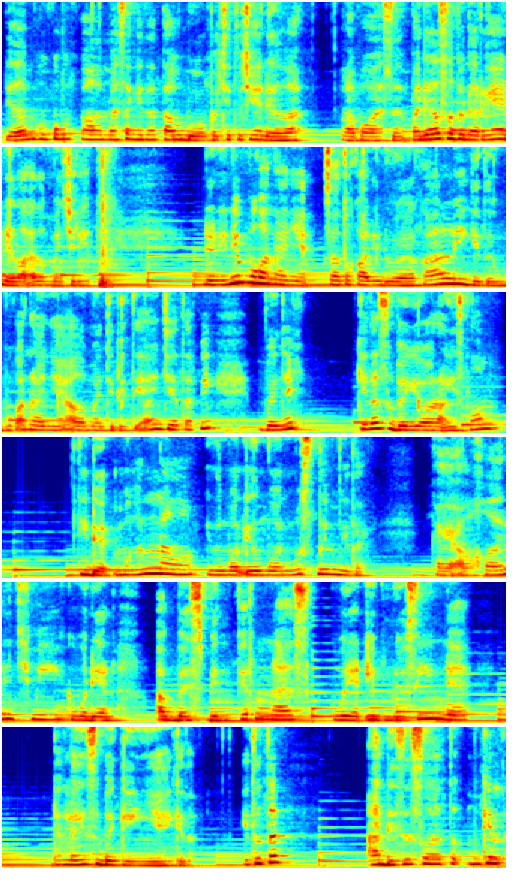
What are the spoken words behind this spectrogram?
Dalam hukum kekalahan masa kita tahu bahwa pencetusnya adalah Lavoisier padahal sebenarnya adalah Al Majriti dan ini bukan hanya satu kali dua kali gitu bukan hanya Al Majriti aja tapi banyak kita sebagai orang Islam tidak mengenal ilmuwan-ilmuwan muslim gitu kayak Al-Kharijmi, kemudian Abbas bin Firnas, kemudian Ibnu Sina dan lain sebagainya gitu. Itu tuh ada sesuatu, mungkin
